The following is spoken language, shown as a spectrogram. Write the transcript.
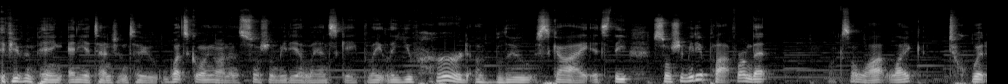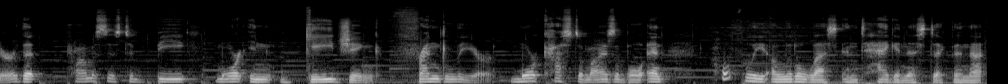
If you've been paying any attention to what's going on in the social media landscape lately, you've heard of Bluesky. It's the social media platform that looks a lot like Twitter that promises to be more engaging, friendlier, more customizable, and hopefully a little less antagonistic than that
